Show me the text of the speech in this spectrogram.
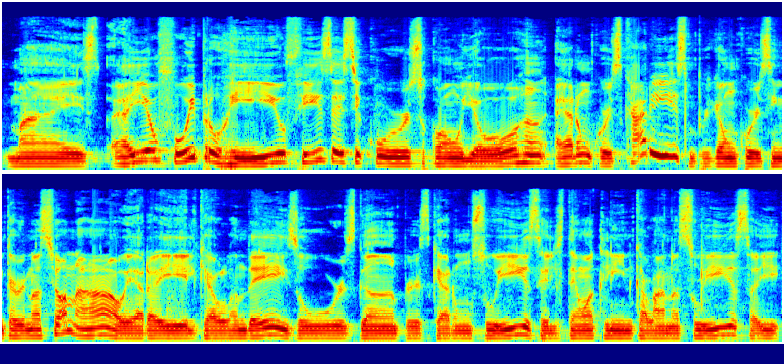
Mas aí eu fui para o Rio, fiz esse curso com o Johan. Era um curso caríssimo, porque é um curso internacional. Era ele que é holandês, o Urs Gampers, que era um suíço. Eles têm uma clínica lá na Suíça. E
